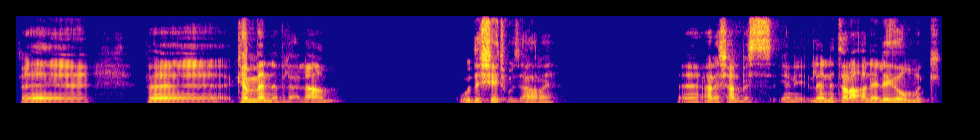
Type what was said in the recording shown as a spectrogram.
ف... فكملنا بالإعلام. ودشيت وزارة. آه، علشان بس يعني لأن ترى أنا ليومك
